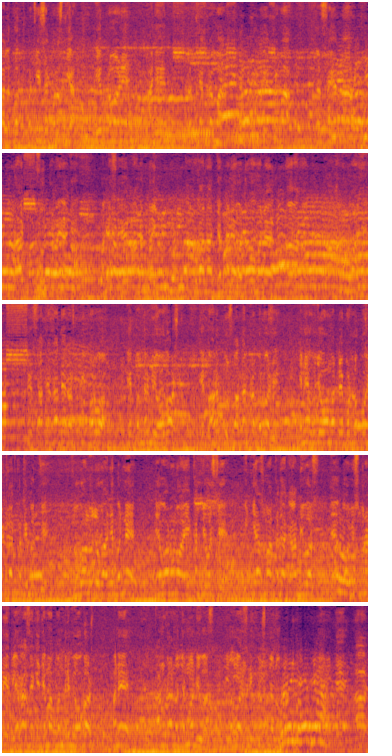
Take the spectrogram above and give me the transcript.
છેલ્લા લગભગ પચીસેક વર્ષ થયા. એ પ્રમાણે આજે રથયાત્રામાં શહેરના બધા જ માણસો જોડાયા છે. અને શહેર આનંદભાઈ કાનોડાના જન્મને વધારવા માટે આનંદમાં છે. અને સાથે સાથે રાષ્ટ્રીય પર્વ એ પંદરમી ઓગસ્ટ એ ભારતનું સ્વાતંત્ર્ય પર્વ છે. એને ઉજવવા માટે પણ લોકો એટલા જ કટિબદ્ધ છે. જોગાનું જોગ આજે બંને તહેવારોનો આ એક જ દિવસ છે. ઇતિહાસમાં કદાચ આ દિવસ એ અવિસ્મરણીય જેમાં પંદરમી ઓગસ્ટ અને કાનુડાનો જન્મદિવસ ભગવાન શ્રી કૃષ્ણનો. આ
